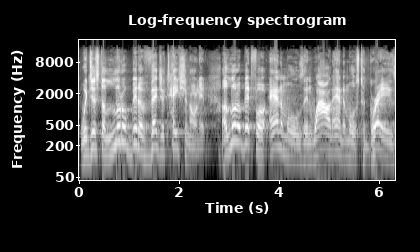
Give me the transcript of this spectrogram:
with just a little bit of vegetation on it, a little bit for animals and wild animals to graze,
